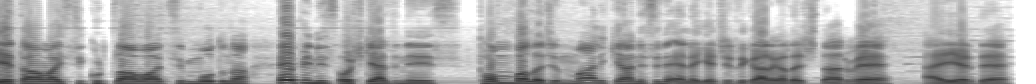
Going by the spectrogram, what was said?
GTA Vice City Kurtlar Vadisi moduna hepiniz hoş geldiniz. Tombalacın malikanesini ele geçirdik arkadaşlar ve her yerde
